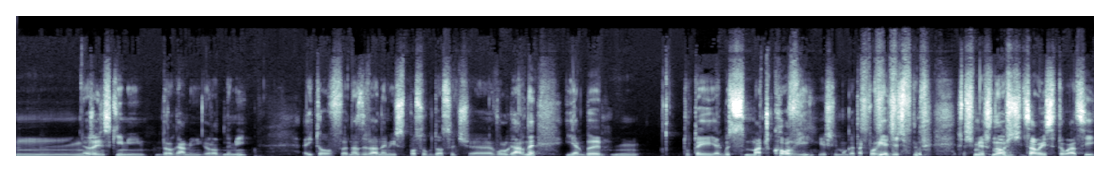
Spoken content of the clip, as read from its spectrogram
mm, żeńskimi drogami rodnymi. I to w nazywanym w sposób dosyć e, wulgarny. I jakby mm, tutaj jakby smaczkowi, jeśli mogę tak powiedzieć, w tym śmieszności całej sytuacji,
